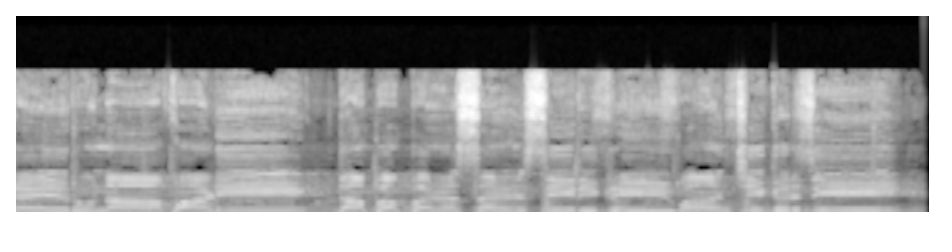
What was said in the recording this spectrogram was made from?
خیرونه غواړي دا ببر سر سیر ګریوان چې ګرځي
